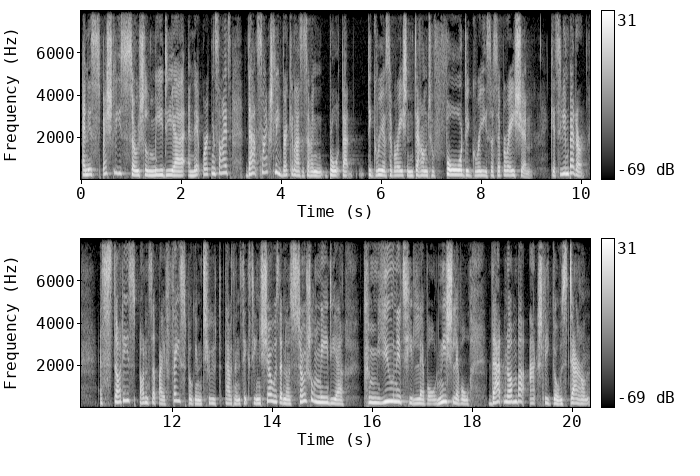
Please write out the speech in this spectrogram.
and especially social media and networking sites, that's actually recognized as having brought that degree of separation down to four degrees of separation. Gets even better. A study sponsored by Facebook in 2016 shows that on a social media, community level, niche level, that number actually goes down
